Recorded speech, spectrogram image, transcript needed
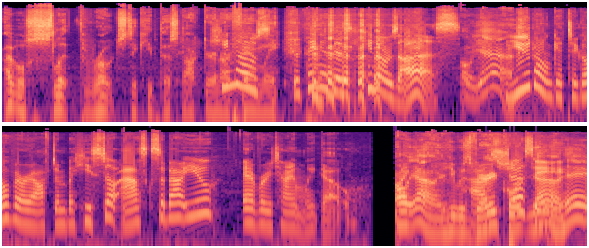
I will slit throats to keep this doctor in He our knows. family. The thing is, is he knows us. Oh yeah. You don't get to go very often, but he still asks about you every time we go. oh like, yeah. He was very cool. Yeah. Hey,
